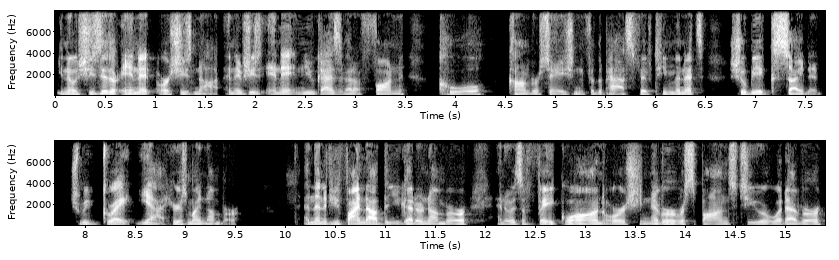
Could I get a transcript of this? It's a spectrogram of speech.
You know, she's either in it or she's not. And if she's in it and you guys have had a fun, cool conversation for the past 15 minutes, she'll be excited. She'll be great. Yeah, here's my number. And then if you find out that you get her number and it was a fake one or she never responds to you or whatever,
